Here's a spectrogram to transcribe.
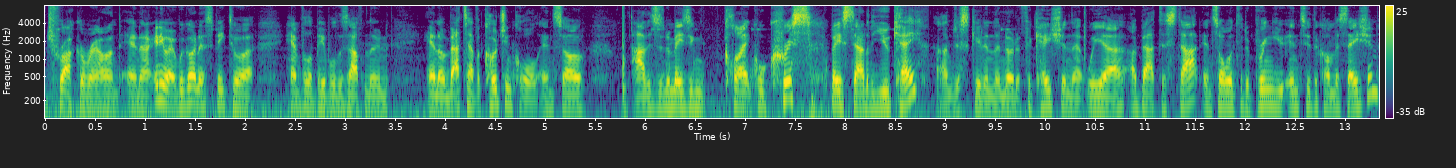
truck around. And uh, anyway, we're going to speak to a handful of people this afternoon and I'm about to have a coaching call. And so uh, this is an amazing client called Chris based out of the UK. I'm just getting the notification that we are about to start. And so I wanted to bring you into the conversation,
